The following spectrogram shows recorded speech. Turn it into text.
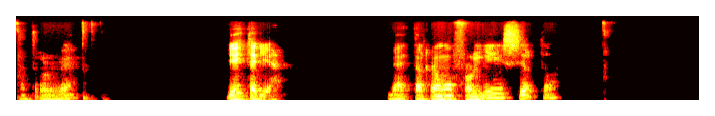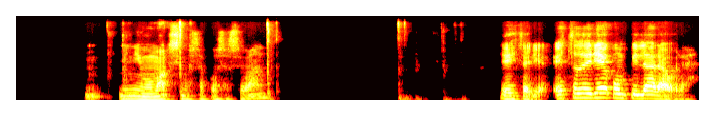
Control B. Y ahí estaría. Ya está el remove from list, ¿cierto? Mínimo, máximo, esas cosas se van. Y ahí estaría. Esto debería compilar ahora.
